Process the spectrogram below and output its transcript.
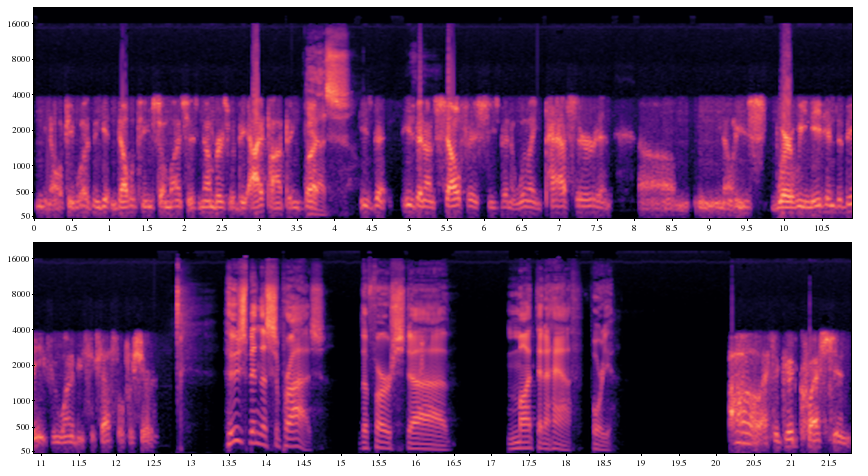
you know, if he wasn't getting double teamed so much, his numbers would be eye popping. But yes. he's been he's been unselfish. He's been a willing passer, and um, you know, he's where we need him to be if we want to be successful for sure. Who's been the surprise the first uh, month and a half for you? Oh, that's a good question.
